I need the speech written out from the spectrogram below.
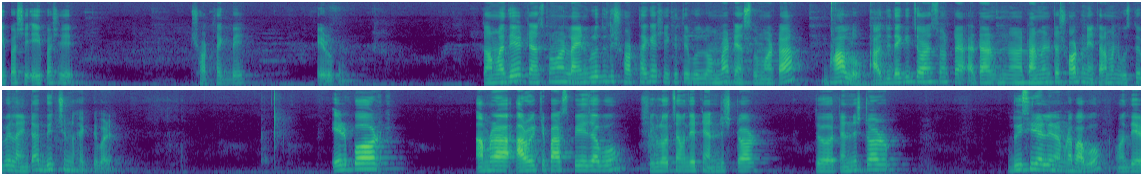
এই পাশে এই পাশে শর্ট থাকবে, এরকম। তো আমাদের ট্রান্সফর্মার লাইনগুলো যদি শর্ট থাকে, সেক্ষেত্রে বুঝব আমরা ট্রান্সফর্মারটা ভালো। আর যদি দেখি ট্রান্সফরমার টার্মিনালটা শর্ট নেই, তার মানে বুঝতে হবে লাইনটা বিচ্ছিন্ন থাকতে পারে। এরপর আমরা আরও একটি পার্টস পেয়ে যাব। সেগুলো হচ্ছে আমাদের ট্যান্ডিস্টর। তো ট্যান্ডিস্টর দুই সিরিয়ালের আমরা পাবো আমাদের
